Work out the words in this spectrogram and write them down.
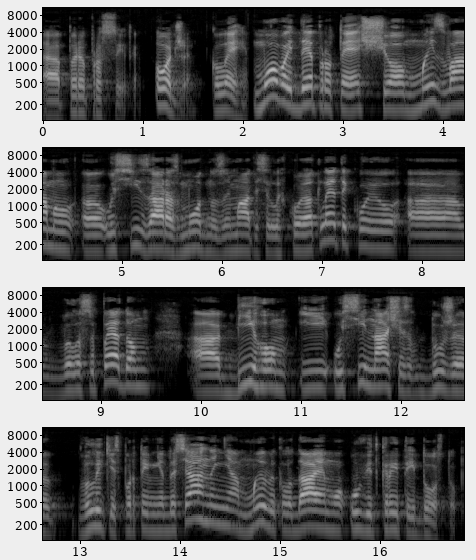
е, перепросити. Отже, колеги, мова йде про те, що ми з вами усі зараз модно займатися легкою атлетикою, велосипедом, бігом, і усі наші дуже великі спортивні досягнення ми викладаємо у відкритий доступ.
